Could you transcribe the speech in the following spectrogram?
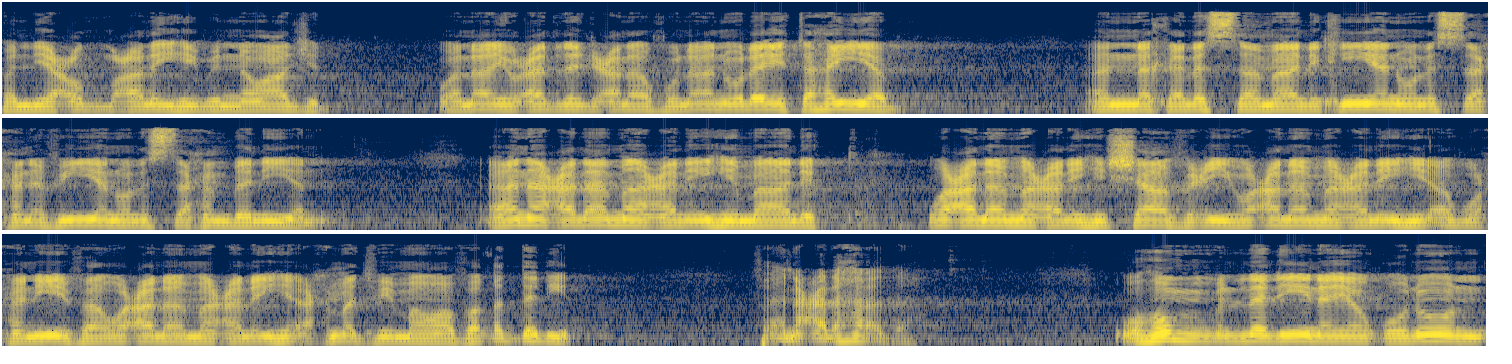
فليعض عليه بالنواجد ولا يعرج على فلان ولا يتهيب أنك لست مالكيا ولست حنفيا ولست حنبليا. أنا على ما عليه مالك وعلى ما عليه الشافعي وعلى ما عليه أبو حنيفة وعلى ما عليه أحمد فيما وافق الدليل. فأنا على هذا. وهم الذين يقولون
